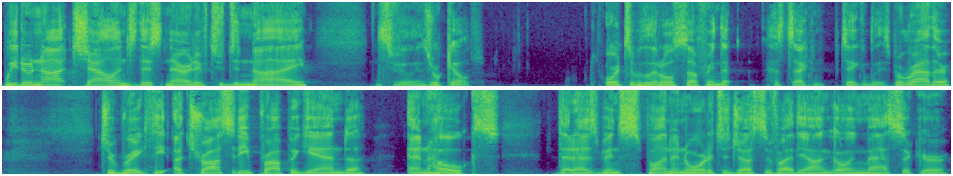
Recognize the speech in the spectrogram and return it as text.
We do not challenge this narrative to deny the civilians were killed or to belittle suffering that has taken, taken place, but rather to break the atrocity propaganda and hoax that has been spun in order to justify the ongoing massacre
